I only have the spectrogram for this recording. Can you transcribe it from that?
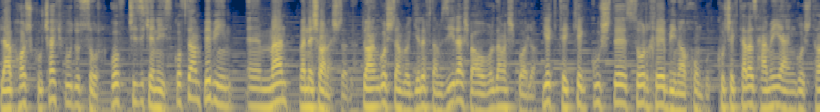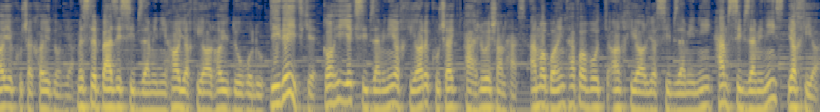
لبهاش کوچک بود و سرخ. گفت چیزی که نیست. گفتم ببین من و نشانش دادم. دو انگشتم رو گرفتم زیرش و آوردمش بالا. یک تکه گوشت سرخ بیناخون بود. کوچکتر از همه انگشت های کوچک های دنیا. مثل بعضی سیب زمینی ها یا خیارهای دوقلو. دیده اید که گاهی یک سیب زمینی یا خیار کوچک پهلوشان هست. اما با این تفاوت که آن خیار یا سیب زمینی هم سیب زمینی است یا خیار.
